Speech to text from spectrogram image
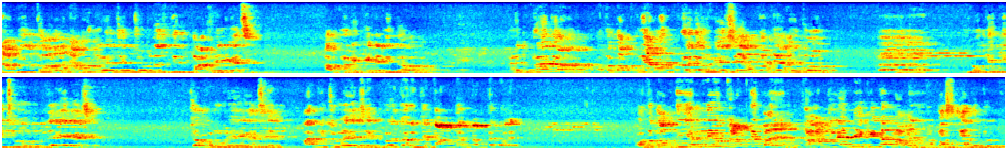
নাবিতল এমন হয়েছে, চল্লিশ দিন পার হয়ে গেছে। আপনাকে কেটে নিতে হবে। মানে প্রয়োজন, অথবা আপনি এমন প্রয়োজন হয়েছে, আপনাকে হয়তো নোকে কিছু লেগে গেছে যখন হয়ে গেছে, আর কিছু হয়েছে, প্রয়োজন হচ্ছে কাটতে কাটতে পারেন। অথবা আপনি এমনিও কাটতে পারেন, কাটলে নেকিটা পাবেন না, বাস এতটুকু।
